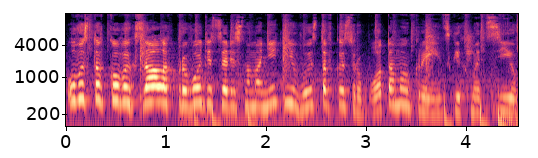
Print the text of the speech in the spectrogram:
У виставкових залах проводяться різноманітні виставки з роботами українських митців.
